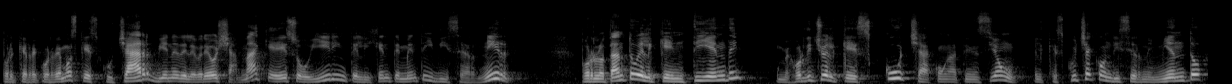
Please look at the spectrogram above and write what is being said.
Porque recordemos que escuchar viene del hebreo shama, que es oír inteligentemente y discernir. Por lo tanto, el que entiende, o mejor dicho, el que escucha con atención, el que escucha con discernimiento,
